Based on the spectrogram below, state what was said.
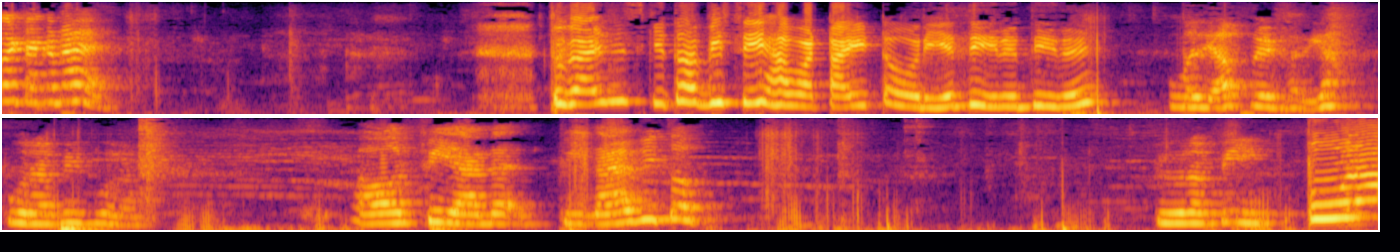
में टकना है। तो गाइस इसकी तो अभी से हवा टाइट हो रही है धीरे धीरे। बढ़िया पेट भर गया। पूरा भी पूरा। और पियाना पीना है भी तो। पूरा पी। पूरा।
